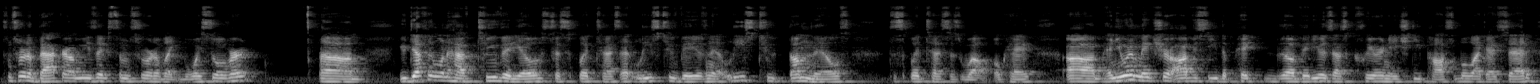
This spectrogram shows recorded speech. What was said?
some sort of background music, some sort of like voiceover. Um, you definitely want to have two videos to split test, at least two videos and at least two thumbnails to split test as well, okay? Um, and you want to make sure, obviously, the pic, the video is as clear and HD possible, like I said.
